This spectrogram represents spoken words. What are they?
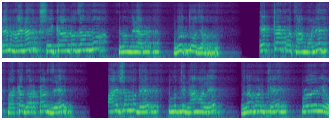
কেন হয় না? সেই কারণটা জানব এবং এটার গুরুত্বও জানব। একটা কথা মনে রাখা দরকার যে, পানি সম্পদের উন্নতি না হলে জনগণকে প্রয়োজনীয়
